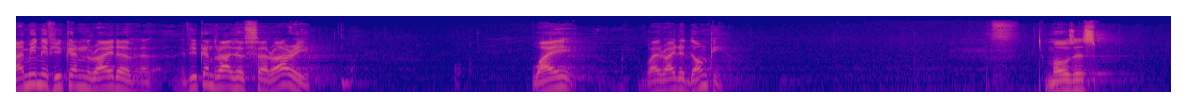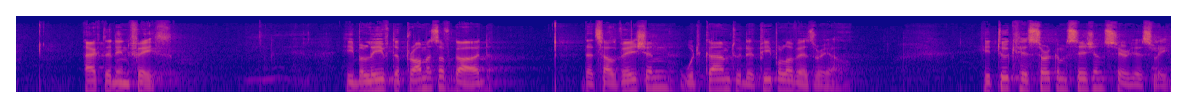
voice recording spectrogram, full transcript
I mean, if you can ride a, if you can drive a Ferrari, why, why ride a donkey? Moses acted in faith. He believed the promise of God that salvation would come to the people of Israel. He took his circumcision seriously.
